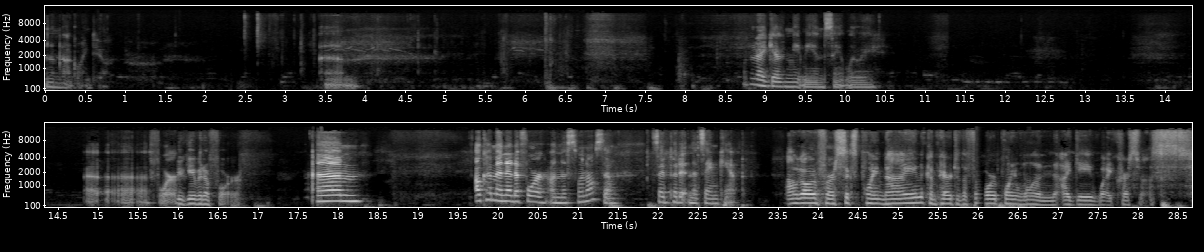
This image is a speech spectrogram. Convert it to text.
and I'm not going to. Um, what did I give Meet Me in St. Louis? uh, four. You gave it a four. Um, I'll come in at a four on this one also. So I put it in the same camp. I'm going for a 6.9 compared to the 4.1 I gave White Christmas,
